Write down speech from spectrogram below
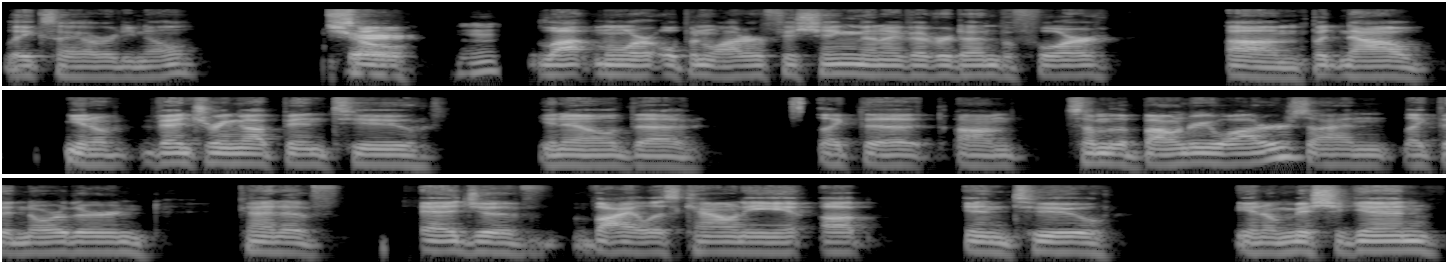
lakes I already know. Sure. So Mhm. a lot more open water fishing than I've ever done before. Um, but now, you know, venturing up into, you know, the like the um some of the boundary waters on like the northern kind of edge of Vilas County up into, you know, Michigan.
